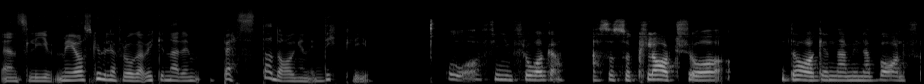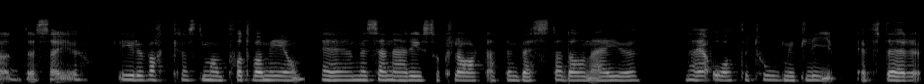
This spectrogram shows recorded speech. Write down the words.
ens liv, men jag skulle vilja fråga vilken är den bästa dagen i ditt liv? Åh, fin fråga. Alltså såklart så dagen när mina barn föddes är ju det är ju det vackraste man fått vara med om. Eh, men sen är det ju såklart att den bästa dagen är ju när jag återtog mitt liv efter,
